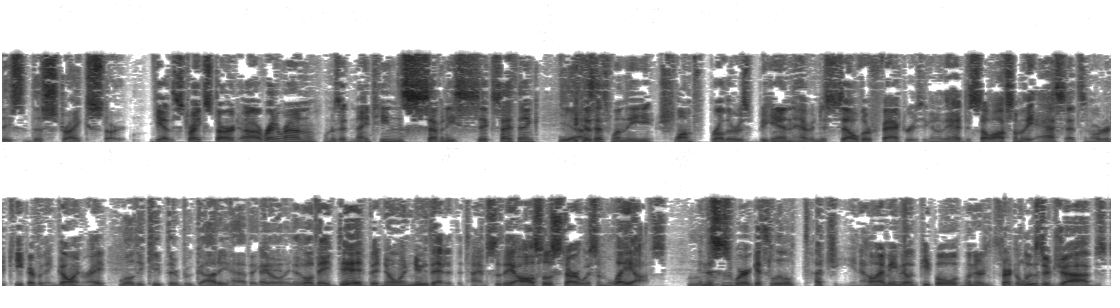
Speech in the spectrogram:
they, the strikes start. Yeah, the strikes start uh, right around what is it, 1976, I think. Yeah. Because that's when the Schlumpf brothers began having to sell their factories. You know, they had to sell off some of the assets in order to keep everything going, right? Well, to keep their Bugatti habit going. Well, they did, but no one knew that at the time. So they also start with some layoffs, and this is where it gets a little touchy. You know, I mean, like, people when they start to lose their jobs,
